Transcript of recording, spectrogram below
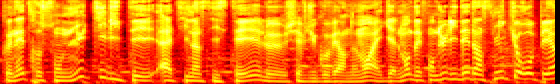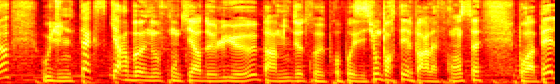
connaître son utilité, a-t-il insisté. Le chef du gouvernement a également défendu l'idée d'un SMIC européen ou d'une taxe carbone aux frontières de l'UE, parmi d'autres propositions portées par la France. Pour rappel,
